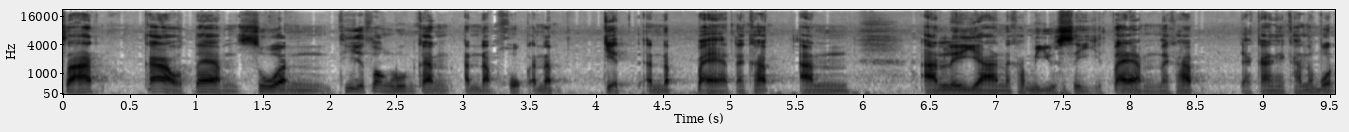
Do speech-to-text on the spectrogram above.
ซาร์ 9 แต้ม ส่วนที่จะต้องลุ้นกันอันดับ 6 อันดับ 7 อันดับ 8 นะครับ อันอันเลยานะครับมีอยู่ 4 แต้มนะครับ จากการแข่งขันทั้งหมด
